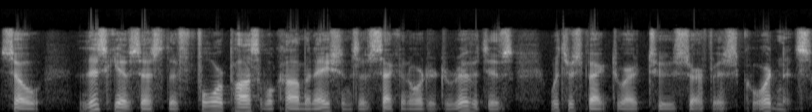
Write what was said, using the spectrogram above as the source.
So this gives us the four possible combinations of second order derivatives with respect to our two surface coordinates.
